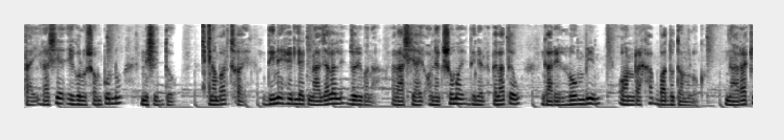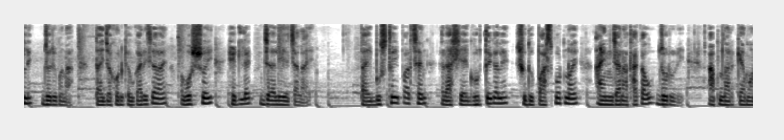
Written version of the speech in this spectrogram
তাই রাশিয়া এগুলো সম্পূর্ণ নিষিদ্ধ। নাম্বার ছয়, দিনে হেডলাইট না জ্বালালে জরিমানা। রাশিয়ায় অনেক সময় দিনের বেলাতেও গাড়ির লোম বিম অন রাখা বাধ্যতামূলক, না রাখলে জরিমানা। তাই যখন কেউ গাড়ি চালায়, অবশ্যই হেডলাইট জ্বালিয়ে চালায়। তাই বুঝতেই পারছেন, রাশিয়ায় ঘুরতে গেলে শুধু পাসপোর্ট নয়, আইন জানা থাকাও জরুরি। আপনার কেমন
